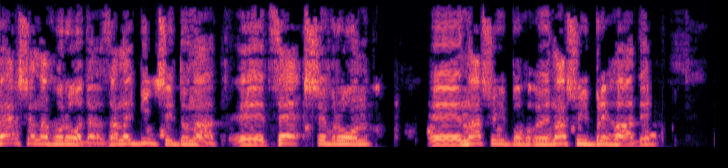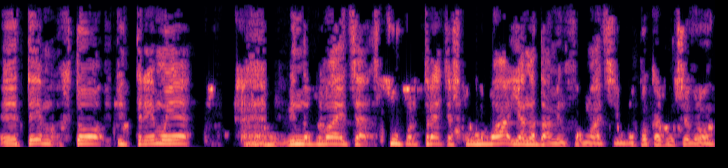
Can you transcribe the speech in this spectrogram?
Перша нагорода за найбільший донат е, це шеврон е, нашої, е, нашої бригади. Тим, хто підтримує, він називається Супер Третя штурмова. Я надам інформацію і покажу шеврон.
